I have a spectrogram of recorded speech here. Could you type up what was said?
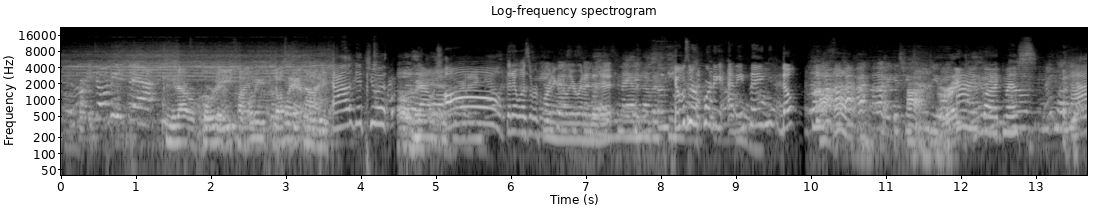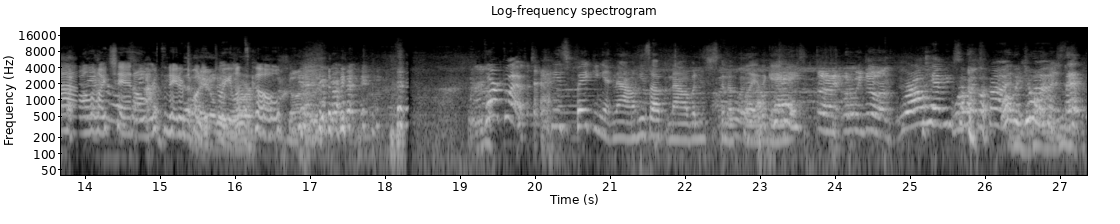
Don't eat that. Can you not record it? Don't eat the plant. I'll get you a. Oh, now it's recording. Oh, then it wasn't recording earlier when I did it. It wasn't recording anything? Nope. Hi, Vlogmas. Ah, follow my channel, Ruthinator23. Let's go. Forklift. He's faking it now. He's up now, but he's just gonna play the game. Alright, what are we doing? We're all having so much fun. What are we doing? Is that?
